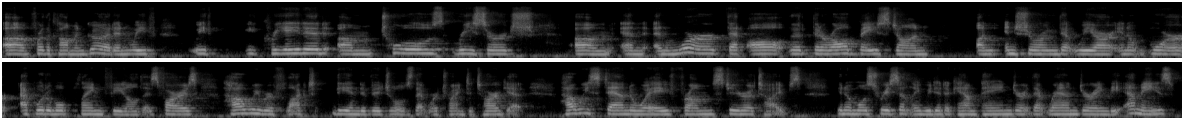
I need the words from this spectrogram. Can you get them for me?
uh, for the common good. And we've we've created um, tools, research, um, and and work that all that, that are all based on on ensuring that we are in a more equitable playing field as far as how we reflect the individuals that we're trying to target, how we stand away from stereotypes. You know, most recently we did a campaign that ran during the Emmys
